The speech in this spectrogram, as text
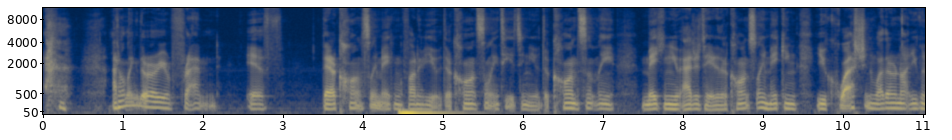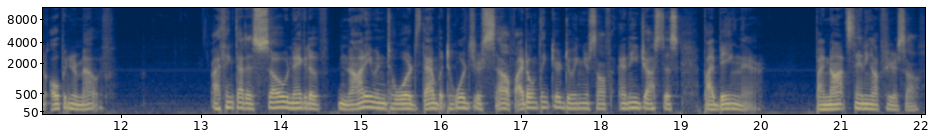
I don't think they're your friend if they're constantly making fun of you. They're constantly teasing you. They're constantly making you agitated. They're constantly making you question whether or not you can open your mouth. I think that is so negative, not even towards them, but towards yourself. I don't think you're doing yourself any justice by being there, by not standing up for yourself.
